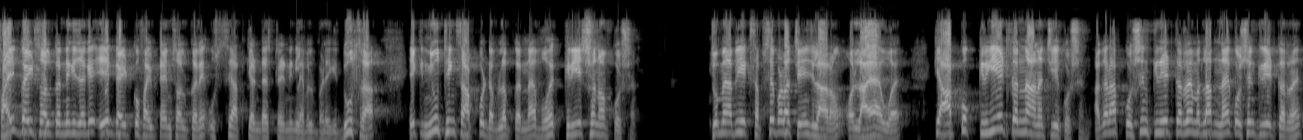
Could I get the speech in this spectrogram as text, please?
फाइव गाइड सॉल्व करने की जगह एक गाइड को फाइव टाइम सॉल्व करें, उससे आपकी अंडरस्टैंडिंग लेवल बढ़ेगी। दूसरा, एक न्यू थिंग्स आपको डेवलप करना है, वो है क्रिएशन ऑफ़ क्वेश्चन जो मैं अभी एक सबसे बड़ा चेंज ला रहा हूँ और लाया हुआ है कि आपको क्रिएट करना आना चाहिए क्वेश्चन अगर आप क्वेश्चन क्रिएट कर रहे हैं मतलब नए क्वेश्चन क्रिएट कर रहे हैं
